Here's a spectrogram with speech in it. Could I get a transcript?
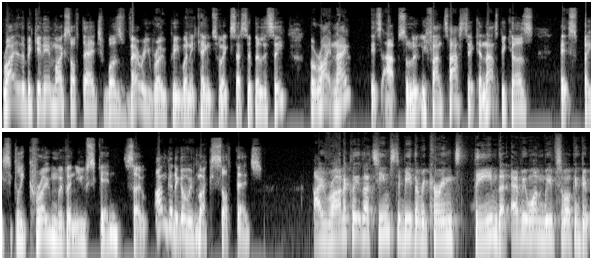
right at the beginning, Microsoft Edge was very ropey when it came to accessibility. But right now, it's absolutely fantastic. And that's because it's basically Chrome with a new skin. So I'm going to go with mm. Microsoft Edge ironically, that seems to be the recurring theme that everyone we've spoken to,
